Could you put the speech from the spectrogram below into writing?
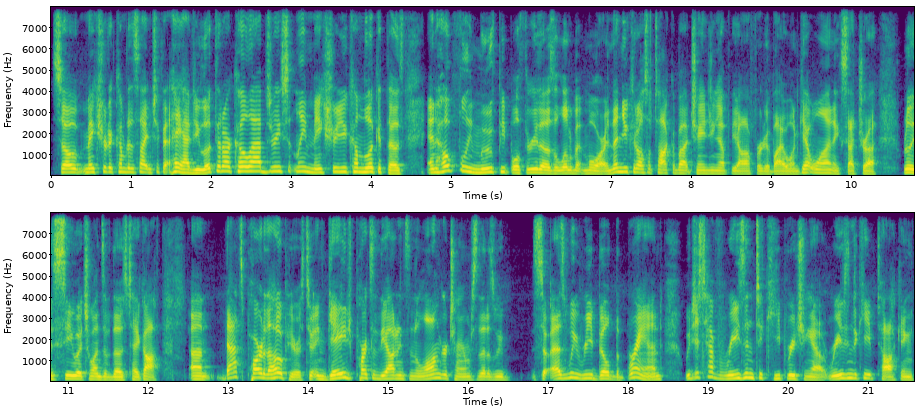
so make sure to come to the site and check that. Hey, have you looked at our collabs recently? Make sure you come look at those and hopefully move people through those a little bit more. And then you could also talk about changing up the offer to buy one, get one, etc. Really see which ones of those take off. Um, that's part of the hope here is to engage parts of the audience in the longer term so that as we so as we rebuild the brand, we just have reason to keep reaching out, reason to keep talking,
